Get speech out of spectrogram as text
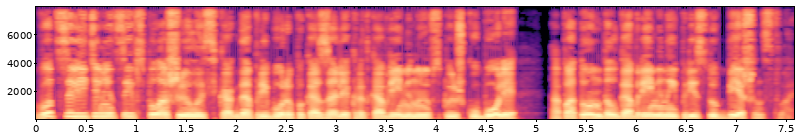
Вот целительница и всполошилась, когда приборы показали кратковременную вспышку боли, а потом долговременный приступ бешенства.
